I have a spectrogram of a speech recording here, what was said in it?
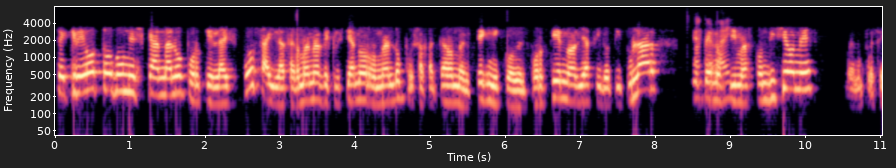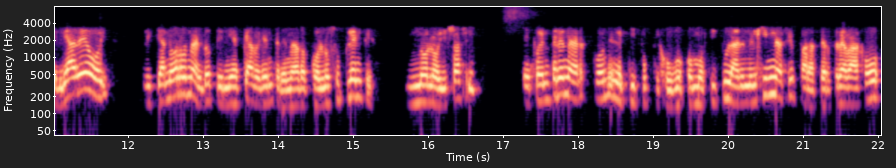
Se creó todo un escándalo porque la esposa y las hermanas de Cristiano Ronaldo pues atacaron al técnico del por qué no había sido titular, que está en óptimas condiciones. Bueno, pues el día de hoy Cristiano Ronaldo tenía que haber entrenado con los suplentes. No lo hizo así. Se fue a entrenar con el equipo que jugó como titular en el gimnasio para hacer trabajo,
